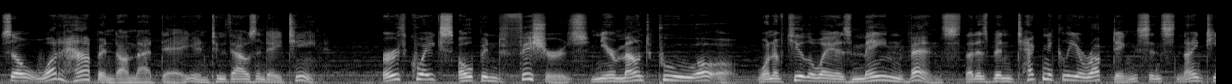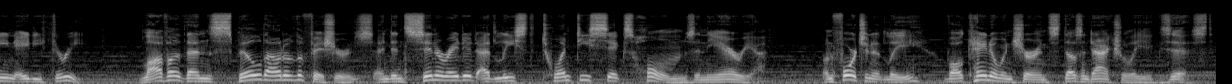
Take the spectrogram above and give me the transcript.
So what happened on that day in 2018? Earthquakes opened fissures near Mount Pu'u'o'o, one of Kilauea's main vents that has been technically erupting since 1983. Lava then spilled out of the fissures and incinerated at least 26 homes in the area. Unfortunately, volcano insurance doesn't actually exist.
